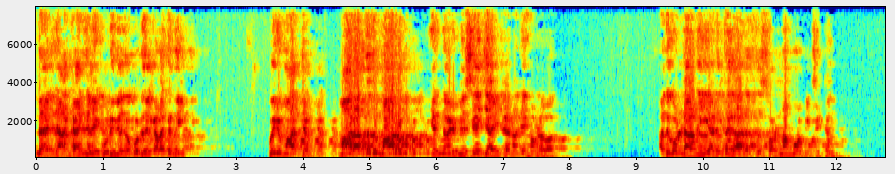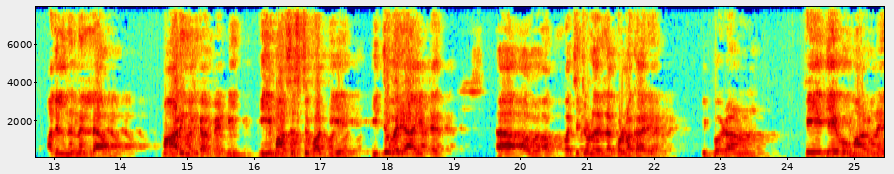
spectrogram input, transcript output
എന്തായാലും അക്കാര്യത്തിലേക്ക് കൂടുതൽ കൂടുതൽ കടക്കുന്നില്ല. ഒരു മാറ്റം മാറാത്തത് മാറും എന്നൊരു മെസ്സേജ് ആയിട്ടാണ് അദ്ദേഹം ഇവിടെ വന്നത്. അതുകൊണ്ടാണ് ഈ അടുത്ത കാലത്ത് സ്വർണം മോട്ടിച്ചിട്ടും അതിൽ നിന്നെല്ലാം മാറി നിൽക്കാൻ വേണ്ടി ഈ മാർസിസ്റ്റ് പാർട്ടിയെ ഇതുവരെ ആയിട്ട് വച്ചിട്ടുള്ളതെല്ലാം കൊള്ളക്കാരെയാണ്. ഇപ്പോഴാണ് കെ. ജയകുമാറിനെ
